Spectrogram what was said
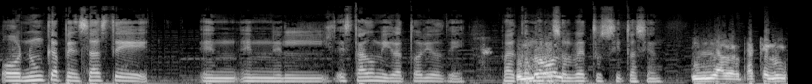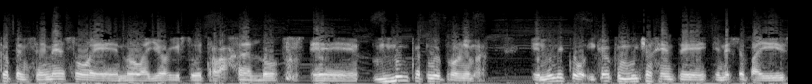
o nunca pensaste en, en el estado migratorio de para cómo resolver tu situación? La verdad que nunca pensé en eso. En Nueva York y estuve trabajando. Eh, nunca tuve problemas. El único, y creo que mucha gente en este país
